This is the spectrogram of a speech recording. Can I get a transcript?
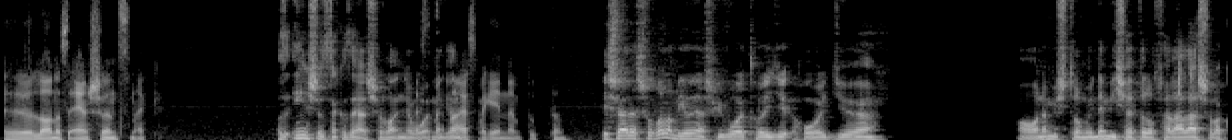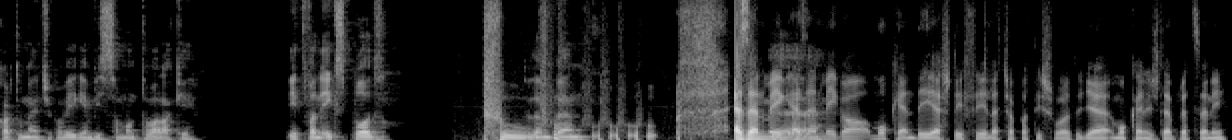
ö, LAN az Ancients-nek? az Ancients-nek az első lanya Ezt, volt, me- igen. na, ezt meg én nem tudtam. És ráadásul valami olyasmi volt, hogy, hogy ö, ah, nem is tudom, hogy nem is ezzel a felállással akartunk menni, csak a végén visszamondta valaki. Itt van Explode, Fú. Tudom, Ben. Ezen még, De- ezen még a Moken DST féle csapat is volt, ugye Moken is debreceni,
